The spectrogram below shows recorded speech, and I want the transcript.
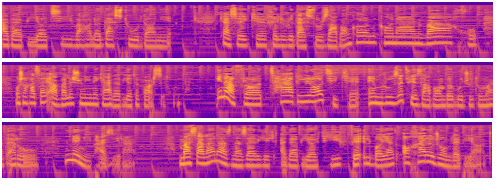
ادبیاتی و حالا دستوردانیه کسایی که خیلی رو دستور زبان کار می‌کنن و خب مشخصه اولشون اینه که ادبیات فارسی خوندن. این افراد تغییراتی که امروزه توی زبان به وجود اومده رو نمیپذیرند مثلا از نظر یک ادبیاتی فعل باید آخر جمله بیاد.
